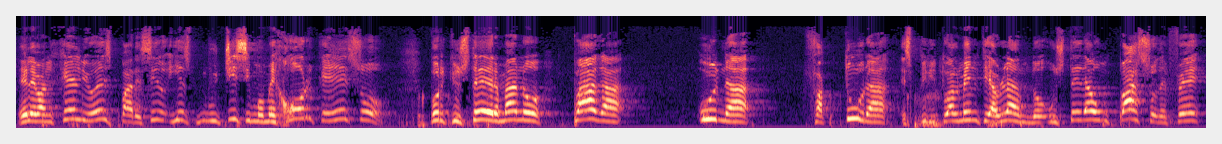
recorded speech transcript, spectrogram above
El Evangelio es parecido y es muchísimo mejor que eso, porque usted, hermano, paga una factura espiritualmente hablando, usted da un paso de fe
